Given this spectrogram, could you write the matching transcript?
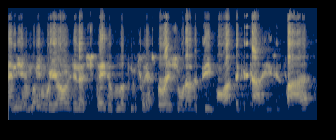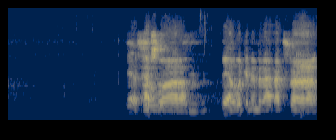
and, and when you're always in that state of looking for inspiration with other people, I think it's kind of easy to find. Yeah. So um, yeah, looking into that, that's uh,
